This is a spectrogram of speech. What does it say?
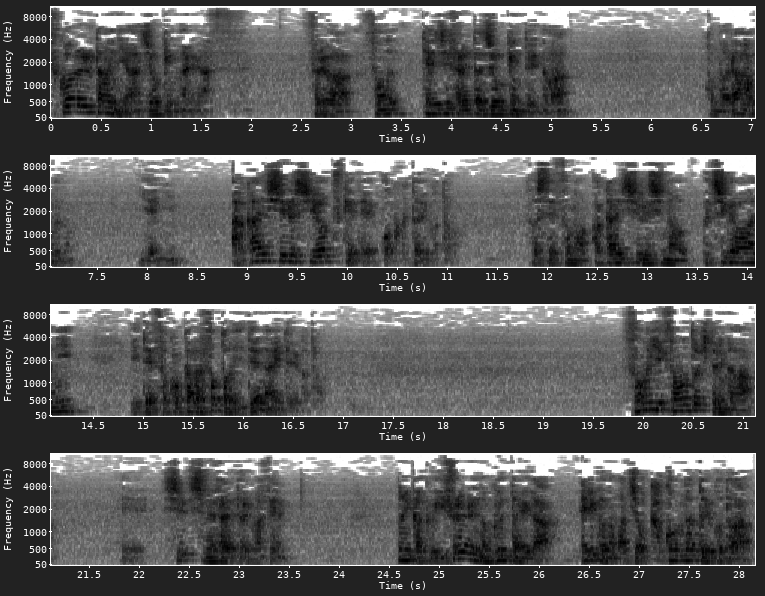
救われるためには条件があります。それはその提示された条件というのはこのラハブの家に赤い印をつけておくということ。そしてその赤い印の内側にいてそこから外に出ないということ。その日その時というのは、えー、示されておりません。とにかくイスラエルの軍隊がエリコの町を囲んだということは、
